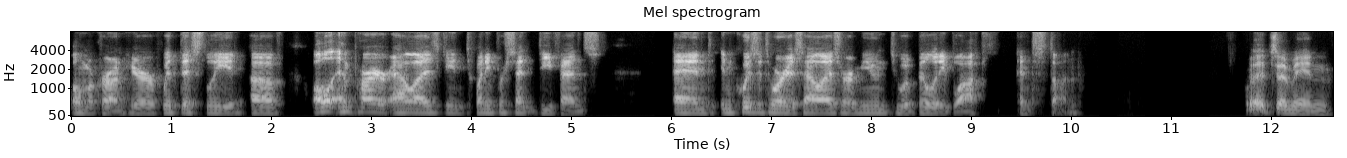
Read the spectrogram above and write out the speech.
Omicron here with this lead of all Empire allies gain 20% defense, and Inquisitorius allies are immune to ability block and stun. Which, I mean,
